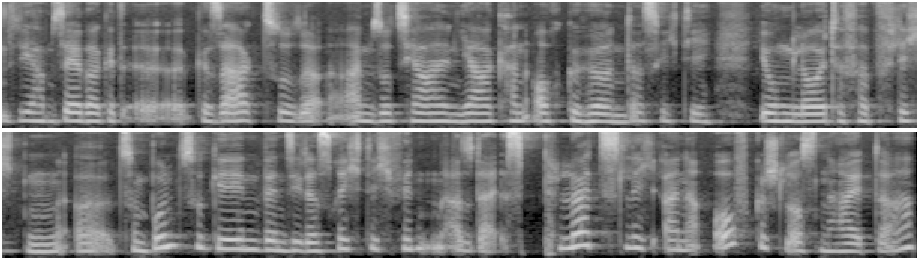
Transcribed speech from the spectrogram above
Sie haben selber ge äh, gesagt, zu einem sozialen Jahr kann auch gehören, dass sich die jungen Leute verpflichten, äh, zum Bund zu gehen, wenn sie das richtig finden. Also da ist plötzlich eine Aufgeschlossenheit da,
